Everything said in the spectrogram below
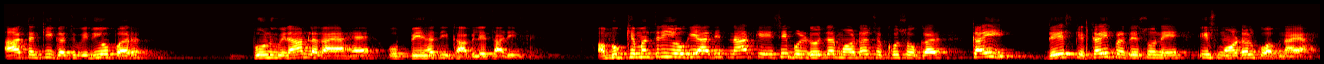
आतंकी गतिविधियों पर पूर्ण विराम लगाया है, वो बेहद ही काबिल तारीफ़ है। और मुख्यमंत्री योगी आदित्यनाथ के इसी बुलडोजर मॉडल से खुश होकर कई देश के कई प्रदेशों ने इस मॉडल को अपनाया है।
